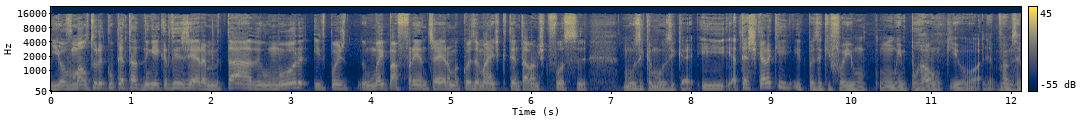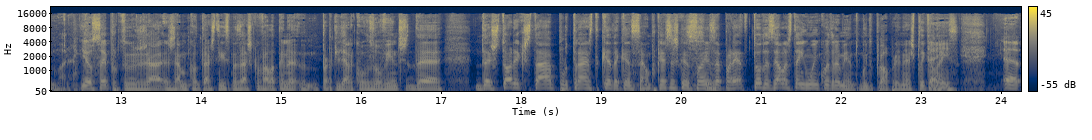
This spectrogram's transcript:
E houve uma altura que o cantado de Ninguém Acredita já era metade humor e depois, do meio para a frente, já era uma coisa mais que tentávamos que fosse música, música. E até chegar aqui. E depois aqui foi um, um empurrão que eu, olha, vamos embora. E eu sei porque tu já, já me contaste isso, mas acho que vale a pena partilhar com os ouvintes da, da história que está por trás de cada canção, porque estas canções aparecem, todas elas têm um enquadramento muito próprio, né? Explica lá isso. Uh,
